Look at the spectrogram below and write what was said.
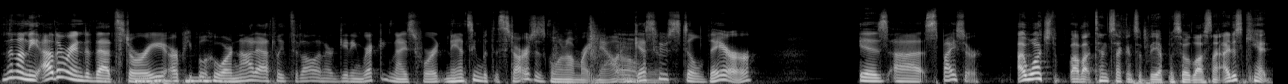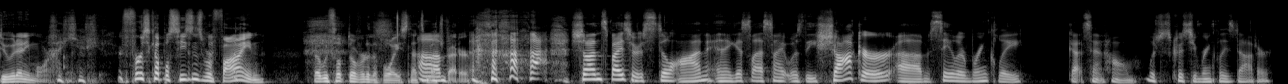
And then on the other end of that story are people who are not athletes at all and are getting recognized for it. Dancing with the Stars is going on right now, and guess who's still there? Is uh, Spicer. I watched about ten seconds of the episode last night. I just can't do it anymore. the first couple seasons were fine, but we flipped over to The Voice, and that's Um, much better. Sean Spicer is still on, and I guess last night was the shocker. Um, Sailor Brinkley got sent home, which is Christie Brinkley's daughter.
